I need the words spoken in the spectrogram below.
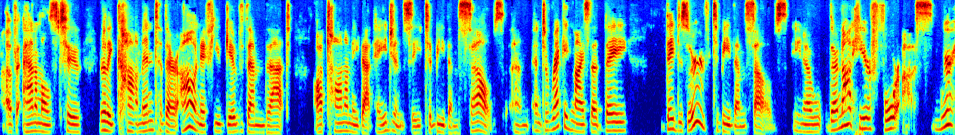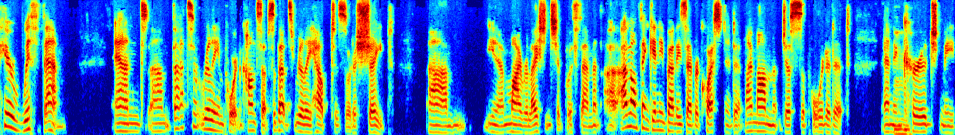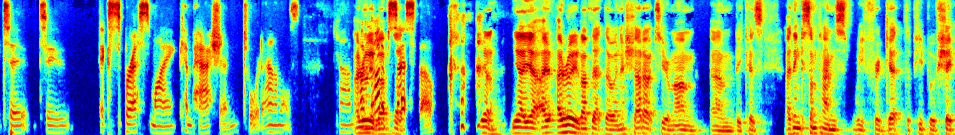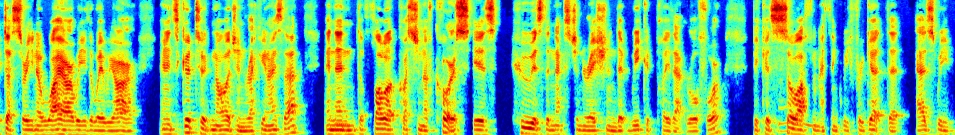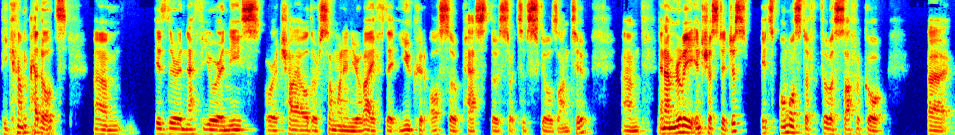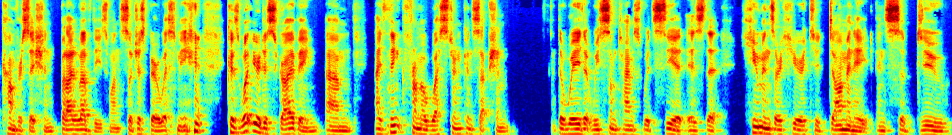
of animals to really come into their own if you give them that autonomy, that agency to be themselves and, and to recognize that they they deserve to be themselves. You know, they're not here for us. We're here with them. And um, that's a really important concept. So that's really helped to sort of shape, um, you know, my relationship with them. And I, I, don't think anybody's ever questioned it. My mom just supported it and mm-hmm. encouraged me to to express my compassion toward animals. Um, I really am not obsessed that. though. yeah, yeah, yeah. I, I really love that though, and a shout out to your mom um, because I think sometimes we forget the people who've shaped us, or you know, why are we the way we are? And it's good to acknowledge and recognize that. And then the follow up question, of course, is who is the next generation that we could play that role for? Because so mm. often I think we forget that as we become adults, um, is there a nephew or a niece or a child or someone in your life that you could also pass those sorts of skills on to? Um, and I'm really interested, just it's almost a philosophical uh, conversation, but I love these ones. So just bear with me because what you're describing, um, I think from a Western conception, the way that we sometimes would see it is that humans are here to dominate and subdue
